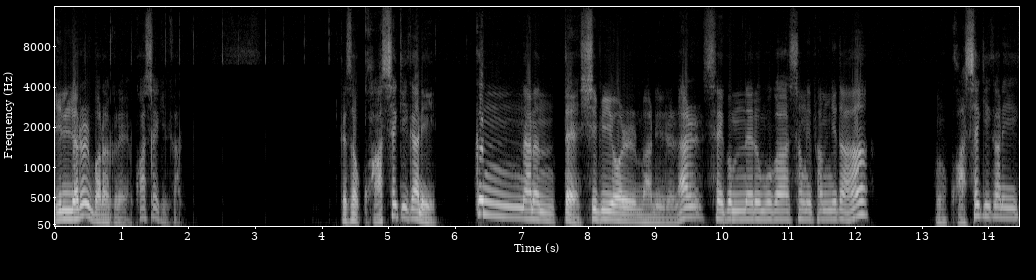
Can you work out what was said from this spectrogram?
1년을 뭐라 그래요? 과세기간. 그래서 과세기간이 끝나는 때 12월 말일 날 세금 내 의무가 성립합니다. 어, 과세기간이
